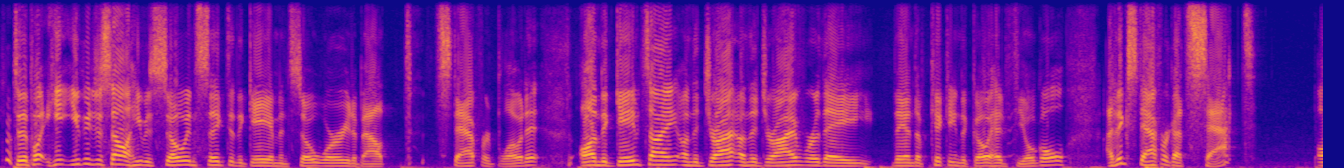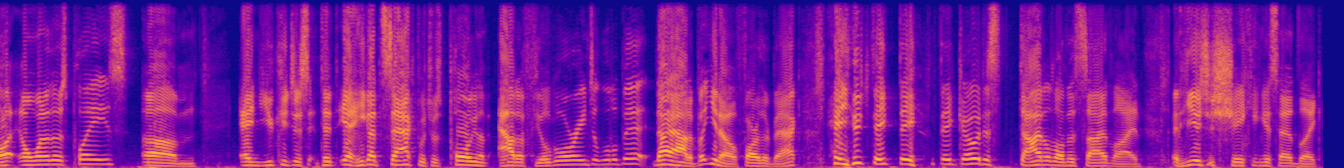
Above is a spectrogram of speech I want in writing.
to the point he you could just tell he was so in sync to the game and so worried about Stafford blowing it on the game time on the drive on the drive where they they end up kicking the go ahead field goal. I think Stafford got sacked on, on one of those plays. Um, and you could just yeah he got sacked, which was pulling them out of field goal range a little bit, not out of, but you know farther back. And you they they, they go to Donald on the sideline, and he is just shaking his head like,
